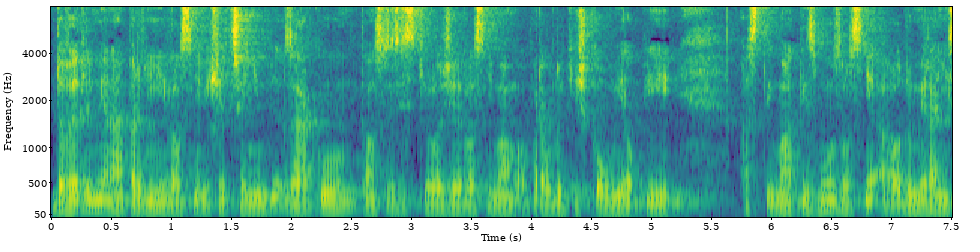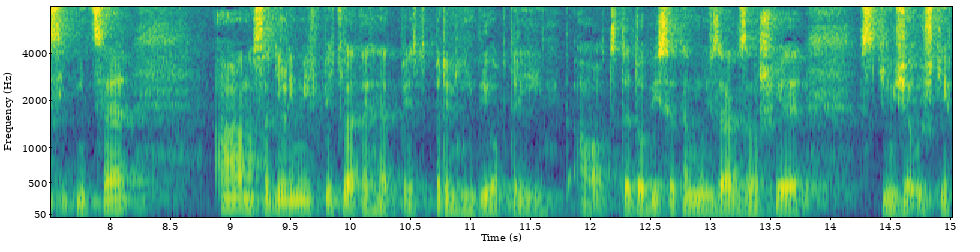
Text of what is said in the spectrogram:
Dovedli mě na první vlastně vyšetření zraku, tam se zjistilo, že vlastně mám opravdu těžkou myopii, astigmatismus vlastně a odumírání sítnice. A nasadili mi v pěti letech hned první dioptrii. A od té doby se ten můj zrak zhoršuje s tím, že už v těch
